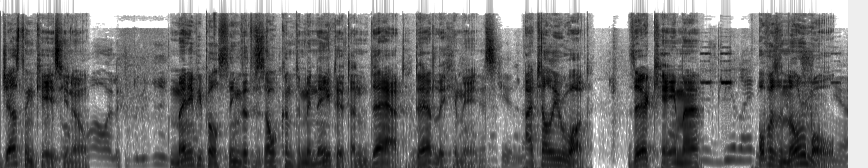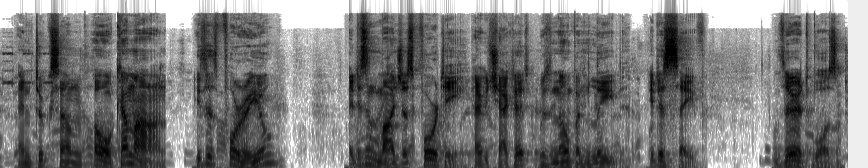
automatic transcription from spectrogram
just in case, you know. Many people think that it's all contaminated and dead, deadly he means. I tell you what, there came a... over the normal and took some... Oh, come on! Is it for real? It isn't much just 40, have you checked it? With an open lid? It is safe. There it was.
